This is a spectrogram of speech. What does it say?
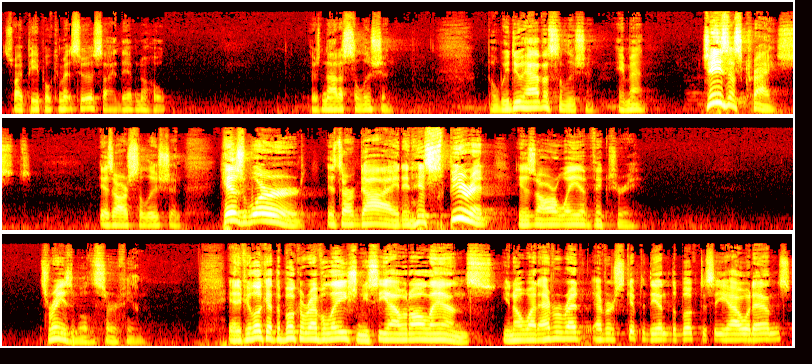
That's why people commit suicide. They have no hope. There's not a solution. But we do have a solution. Amen. Jesus Christ is our solution. His word is our guide, and His Spirit is our way of victory. It's reasonable to serve Him. And if you look at the book of Revelation, you see how it all ends. You know what? Ever read, ever skipped to the end of the book to see how it ends?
